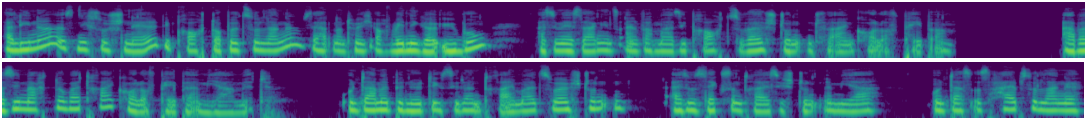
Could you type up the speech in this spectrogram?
Alina ist nicht so schnell, die braucht doppelt so lange. Sie hat natürlich auch weniger Übung. Also wir sagen jetzt einfach mal, sie braucht zwölf Stunden für ein Call of Paper. Aber sie macht nur bei drei Call of Paper im Jahr mit. Und damit benötigt sie dann dreimal zwölf Stunden, also 36 Stunden im Jahr. Und das ist halb so lange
